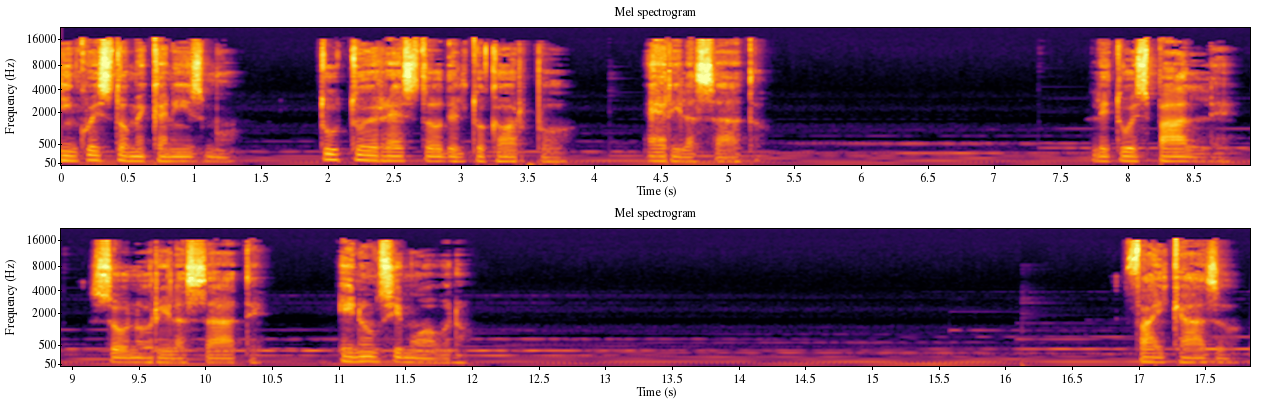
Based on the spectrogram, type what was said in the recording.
In questo meccanismo tutto il resto del tuo corpo è rilassato. Le tue spalle sono rilassate e non si muovono. Fai caso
